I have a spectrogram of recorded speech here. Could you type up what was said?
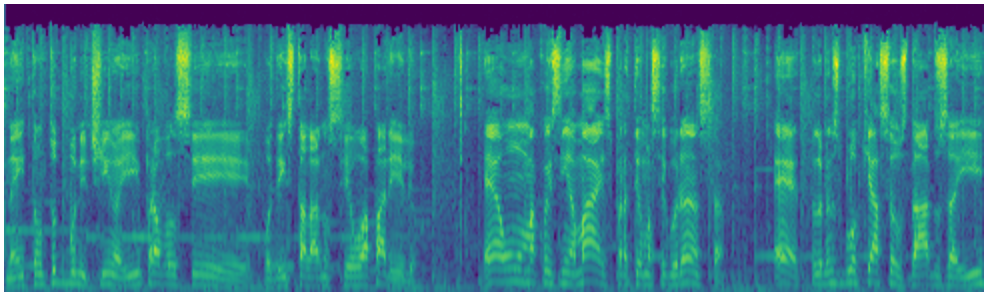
né? Então, tudo bonitinho aí pra você poder instalar no seu aparelho. É uma coisinha a mais pra ter uma segurança? É, pelo menos bloquear seus dados aí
